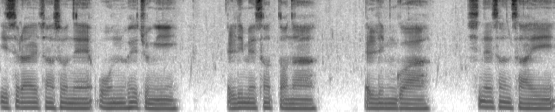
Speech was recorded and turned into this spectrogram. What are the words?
이스라엘 자손의 온 회중이 엘림에서 떠나 엘림과 시내산 사이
